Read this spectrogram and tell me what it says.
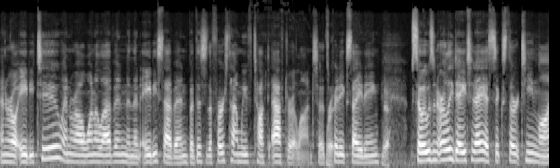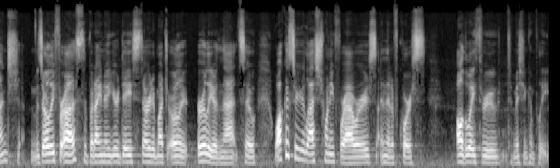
NROL 82, NROL 111, and then 87. But this is the first time we've talked after a launch, so it's right. pretty exciting. Yeah. So it was an early day today, a 6:13 launch. It was early for us, but I know your day started much early, earlier than that. So walk us through your last 24 hours, and then of course, all the way through to mission complete.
